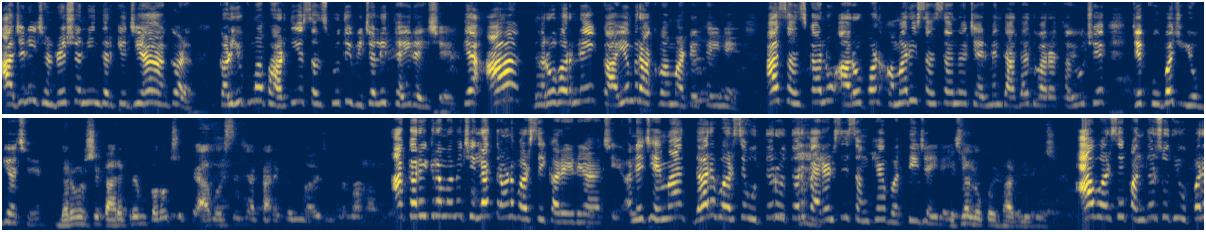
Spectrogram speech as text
આજની જનરેશનની અંદર કે જ્યાં આગળ કળિયુગમાં ભારતીય સંસ્કૃતિ વિચલિત થઈ રહી છે. ત્યાં આ ધરોહરને કાયમ રાખવા માટે થઈને આ સંસ્કારનું આરોપણ અમારી સંસ્થાના ચેરમેન દાદા દ્વારા થયું છે જે ખૂબ જ યોગ્ય છે. દર વર્ષે કાર્યક્રમ કરો છો કે આ વર્ષે જ આ કાર્યક્રમનું આયોજન કરવામાં આવ્યું આ કાર્યક્રમ અમે છેલ્લા ત્રણ વર્ષથી કરી રહ્યા છીએ અને જેમાં દર વર્ષે ઉત્તર ઉત્તર પેરેન્ટ્સની સંખ્યા વધતી જઈ રહી કેટલા છે. લોકોએ ભાગ લીધો છે? આ વર્ષે પંદરસો થી ઉપર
